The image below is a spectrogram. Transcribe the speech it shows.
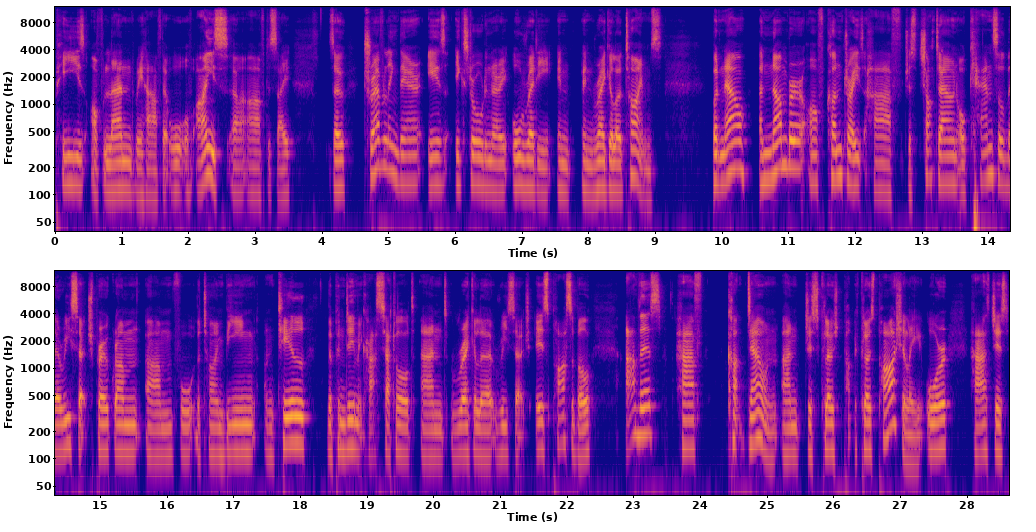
piece of land we have there, or of ice, uh, I have to say. So traveling there is extraordinary already in, in regular times. But now a number of countries have just shut down or cancelled their research program um, for the time being until the pandemic has settled and regular research is possible. Others have cut down and just closed closed partially, or has just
